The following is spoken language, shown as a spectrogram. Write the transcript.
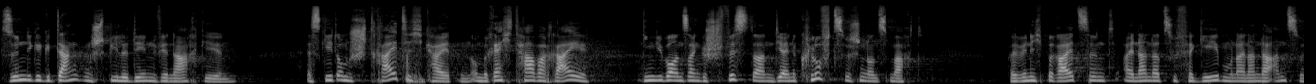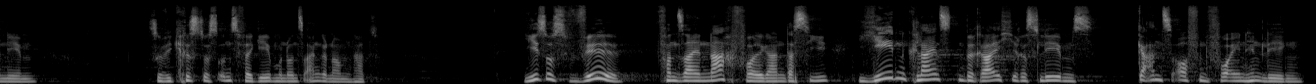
sündige Gedankenspiele, denen wir nachgehen. Es geht um Streitigkeiten, um Rechthaberei gegenüber unseren Geschwistern, die eine Kluft zwischen uns macht, weil wir nicht bereit sind, einander zu vergeben und einander anzunehmen, so wie Christus uns vergeben und uns angenommen hat. Jesus will von seinen Nachfolgern, dass sie jeden kleinsten Bereich ihres Lebens ganz offen vor ihn hinlegen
